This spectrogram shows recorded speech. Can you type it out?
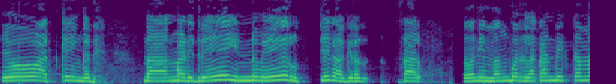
ಅಯ್ಯೋ ಅದಕ್ಕೆ ಹಿಂಗದೆ. ನಾನು ಮಾಡಿದ್ರೆ ಇನ್ನೂ ರುಚಿಯಾಗಿ ಆಗಿರೋದು ಸಾರು. ಅಯ್ಯೋ ನಿಮ್ಮಂಗೆ ಬರಲ್ಲ ಕಂಡ್ಬಿಟ್ಟಮ್ಮ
